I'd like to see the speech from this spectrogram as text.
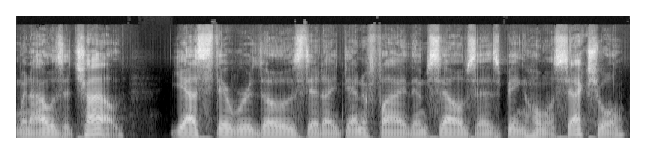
when I was a child. Yes, there were those that identify themselves as being homosexual,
